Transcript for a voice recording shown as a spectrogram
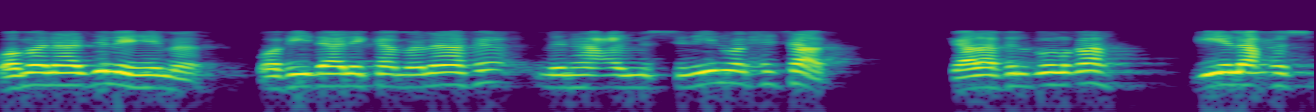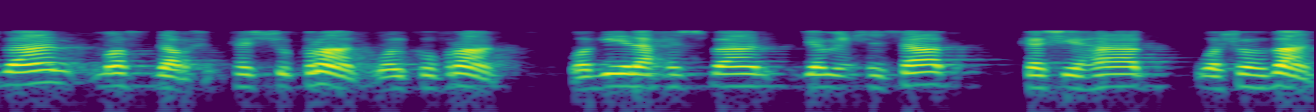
ومنازلهما. وفي ذلك منافع منها علم السنين والحساب. قال في البلغة قيل حسبان مصدر كالشكران والكفران وقيل حسبان جمع حساب كشهاب وشهبان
